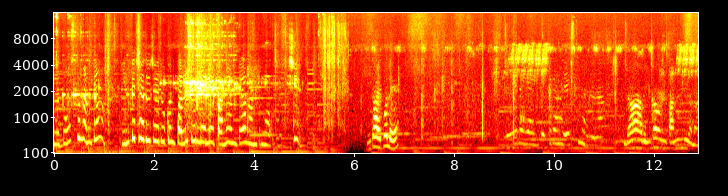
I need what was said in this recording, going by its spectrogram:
నా దోస్తులంతా ఇంత చదువు చదువుకొని పల్లెటూరులో వెళ్ళే పని ఉంటే అని అంటున్నారు! ఇంకా అయిపోలే? లేదయ్యా ఇంకెక్కడ కదా? ఇంకా పని ఉంది కదా.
